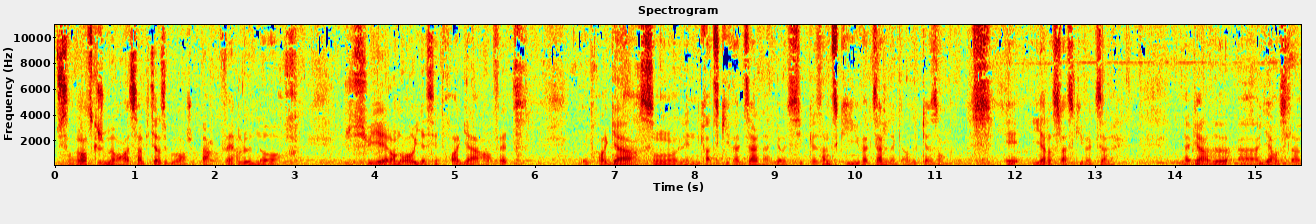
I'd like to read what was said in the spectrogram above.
tout simplement parce que je me rends à Saint-Pétersbourg, je pars vers le nord. Je suis à l'endroit où il y a ces trois gares en fait. Les trois gares sont Leningradsky Vokzal, il y a aussi Kazansky Vokzal, la gare de Kazan, et Yaroslavsky Vokzal, la gare de euh, Yaroslav.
